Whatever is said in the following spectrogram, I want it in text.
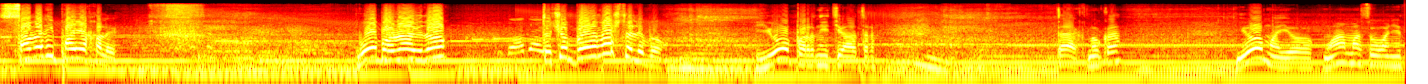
Заводи, поехали. О, боже, видал? Да, да. Ты что, БМВ что ли был? Ёпарный театр. Так, ну-ка. Ё-моё, мама звонит.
